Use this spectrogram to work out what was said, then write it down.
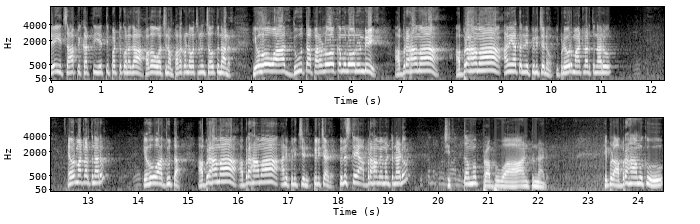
చేయి చాపి కత్తి ఎత్తి పట్టుకొనగా పదవ వచనం పదకొండవ వచనం నుంచి చదువుతున్నాను. యహోవా దూత పరలోకములో నుండి అబ్రహమా అబ్రహమా అని అతన్ని పిలిచెను. ఇప్పుడు ఎవరు మాట్లాడుతున్నారు? ఎవరు మాట్లాడుతున్నారు? యహోవా దూత. అబ్రహమా అబ్రహమా అని పిలిచి పిలిచాడు. పిలిస్తే అబ్రహాం ఏమంటున్నాడు? చిత్తము ప్రభువా అంటున్నాడు. ఇప్పుడు అబ్రహాముకు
